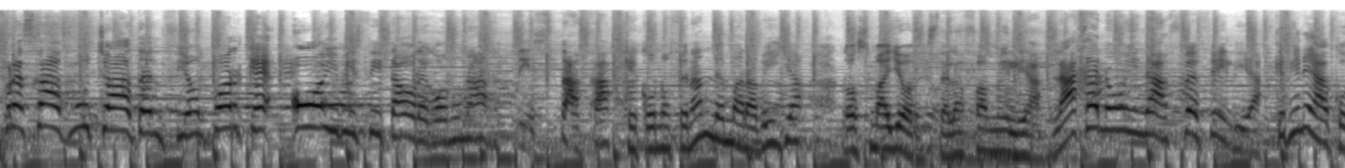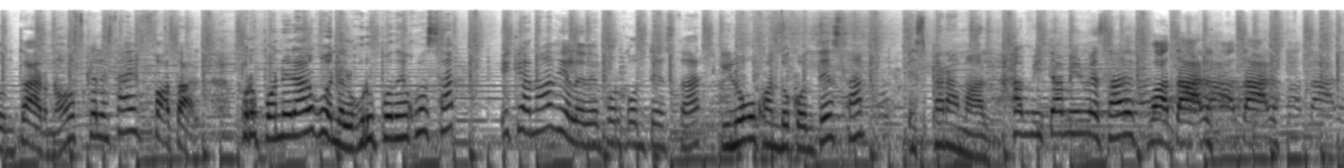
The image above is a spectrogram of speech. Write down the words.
prestad mucha atención porque hoy visita Oregón una artistaza que conocerán de maravilla los mayores de la familia, la genuina Cecilia, que viene a contarnos que le sabe fatal proponer algo en el grupo de WhatsApp y que a nadie le dé por contestar. Y luego cuando contestan es para mal. A mí también me sabe fatal, fatal, fatal.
